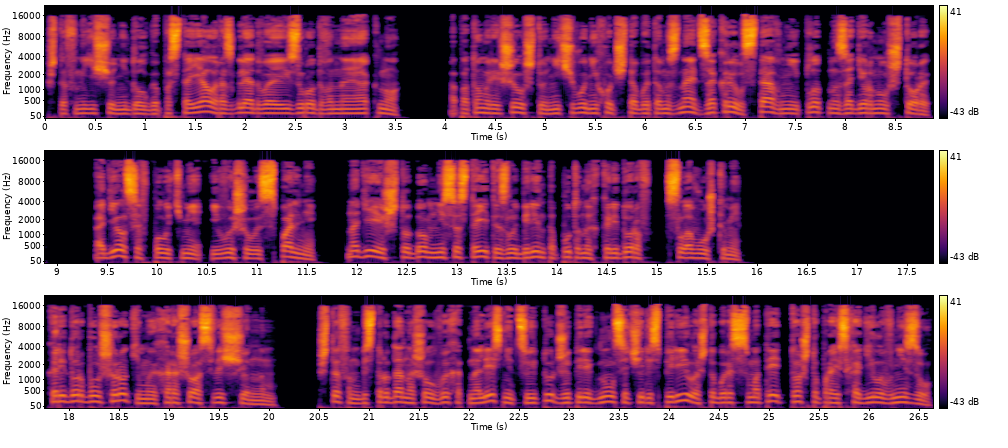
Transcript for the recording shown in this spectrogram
Штефан еще недолго постоял, разглядывая изуродованное окно, а потом решил, что ничего не хочет об этом знать, закрыл ставни и плотно задернул шторы, оделся в полутьме и вышел из спальни, надеясь, что дом не состоит из лабиринта путанных коридоров с ловушками. Коридор был широким и хорошо освещенным, Штефан без труда нашел выход на лестницу и тут же перегнулся через перила, чтобы рассмотреть то, что происходило внизу.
